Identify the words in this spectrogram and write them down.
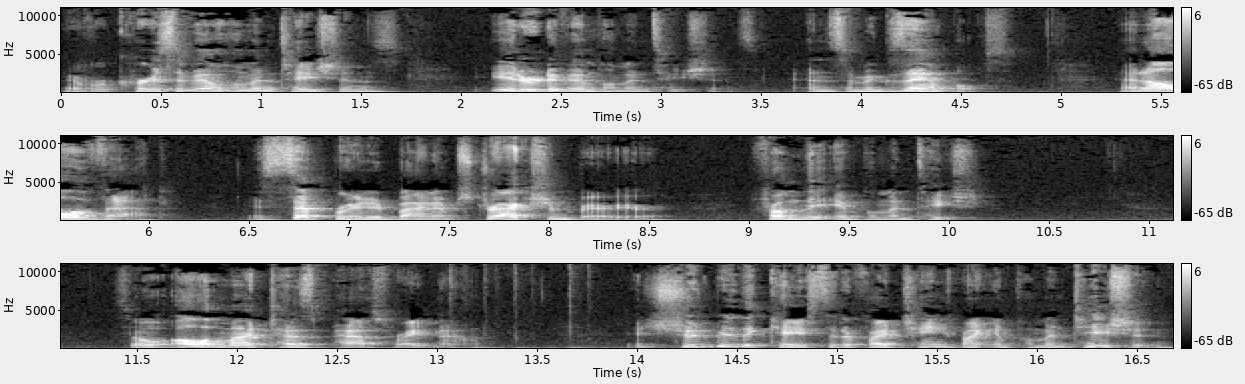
We have recursive implementations, iterative implementations, and some examples, and all of that is separated by an abstraction barrier from the implementation. So all of my tests pass right now. It should be the case that if I change my implementation,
